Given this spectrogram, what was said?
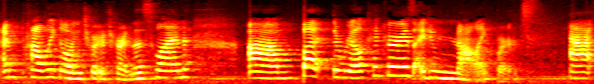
I'm probably going to return this one. Um, but the real kicker is I do not like birds at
